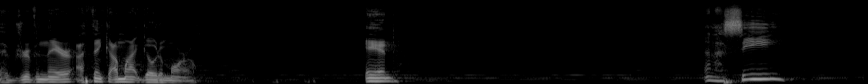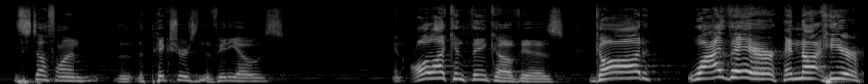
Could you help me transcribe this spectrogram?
have driven there. I think I might go tomorrow. And and I see the stuff on the, the pictures and the videos. And all I can think of is, God, why there and not here?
